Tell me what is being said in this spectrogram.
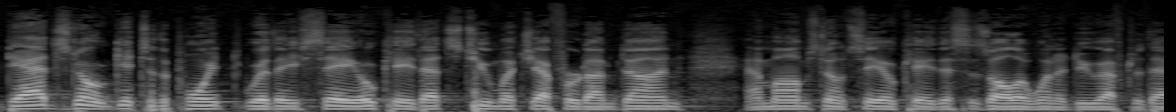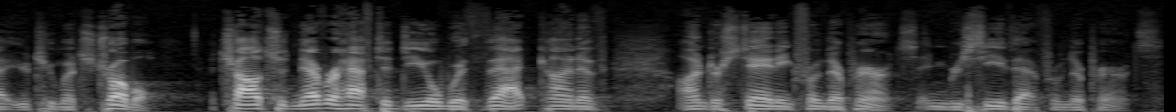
Dads don't get to the point where they say, okay, that's too much effort, I'm done. And moms don't say, okay, this is all I want to do. After that, you're too much trouble. A child should never have to deal with that kind of understanding from their parents and receive that from their parents.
